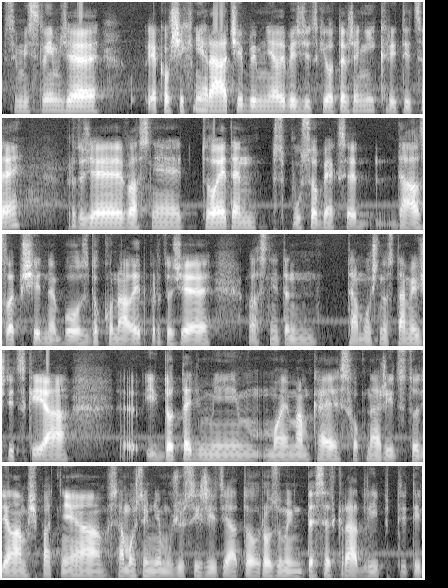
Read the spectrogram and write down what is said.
si myslím, že jako všichni hráči by měli být vždycky otevření kritice, protože vlastně to je ten způsob, jak se dá zlepšit nebo zdokonalit, protože vlastně ten, ta možnost tam je vždycky a i doteď mi moje mamka je schopná říct, co dělám špatně a samozřejmě můžu si říct, já to rozumím desetkrát líp, ty, ty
